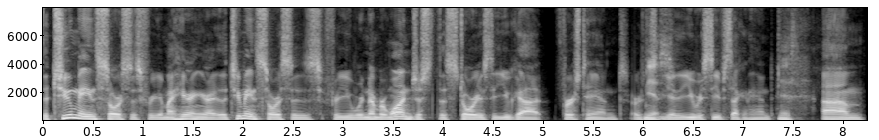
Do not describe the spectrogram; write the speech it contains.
the two main sources for you. Am I hearing you right? The two main sources for you were number one, just the stories that you got firsthand, or Yes. yeah, that you received secondhand. Yes. Um,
